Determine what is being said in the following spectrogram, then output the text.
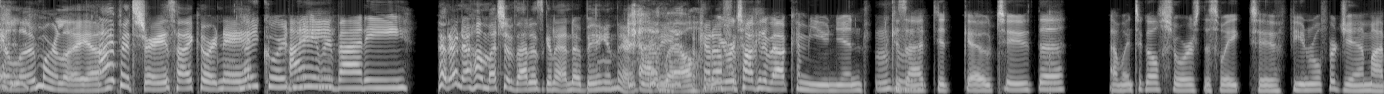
Hello, Marleah. Hi, Patrice. Hi, Courtney. Hey, Courtney. Hi, everybody. I don't know how much of that is going to end up being in there. Uh, well, Cut we off were talking about communion because Mhm. I did go to the. I went to Gulf Shores this week to funeral for Jim. I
